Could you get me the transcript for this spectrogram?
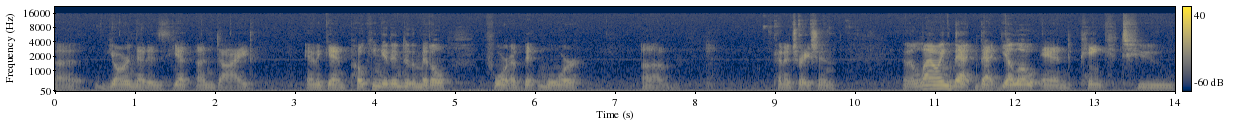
uh, yarn that is yet undyed. And again, poking it into the middle for a bit more um, penetration and allowing that, that yellow and pink to,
